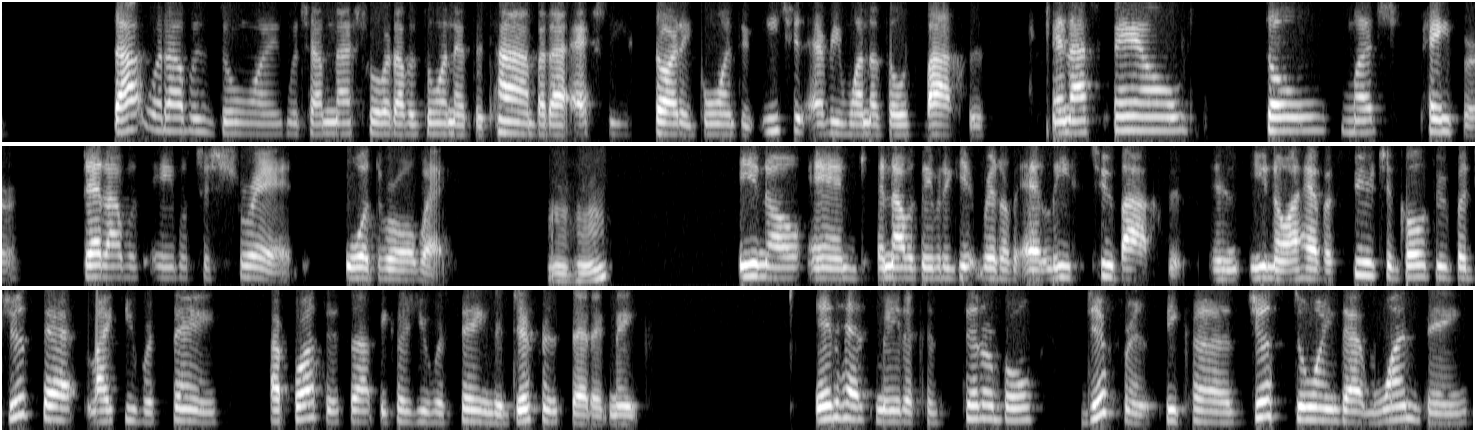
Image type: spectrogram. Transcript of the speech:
stop what I was doing, which I'm not sure what I was doing at the time, but I actually started going through each and every one of those boxes. And I found so much paper that I was able to shred or throw away. Mhm you know, and and I was able to get rid of at least two boxes. And you know, I have a few to go through, but just that, like you were saying, I brought this up because you were saying the difference that it makes. It has made a considerable difference because just doing that one thing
